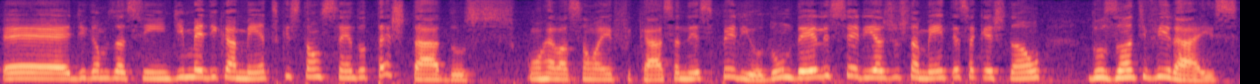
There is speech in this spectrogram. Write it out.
é, digamos assim, de medicamentos que estão sendo testados com relação à eficácia nesse período. Um deles seria justamente essa questão dos antivirais.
